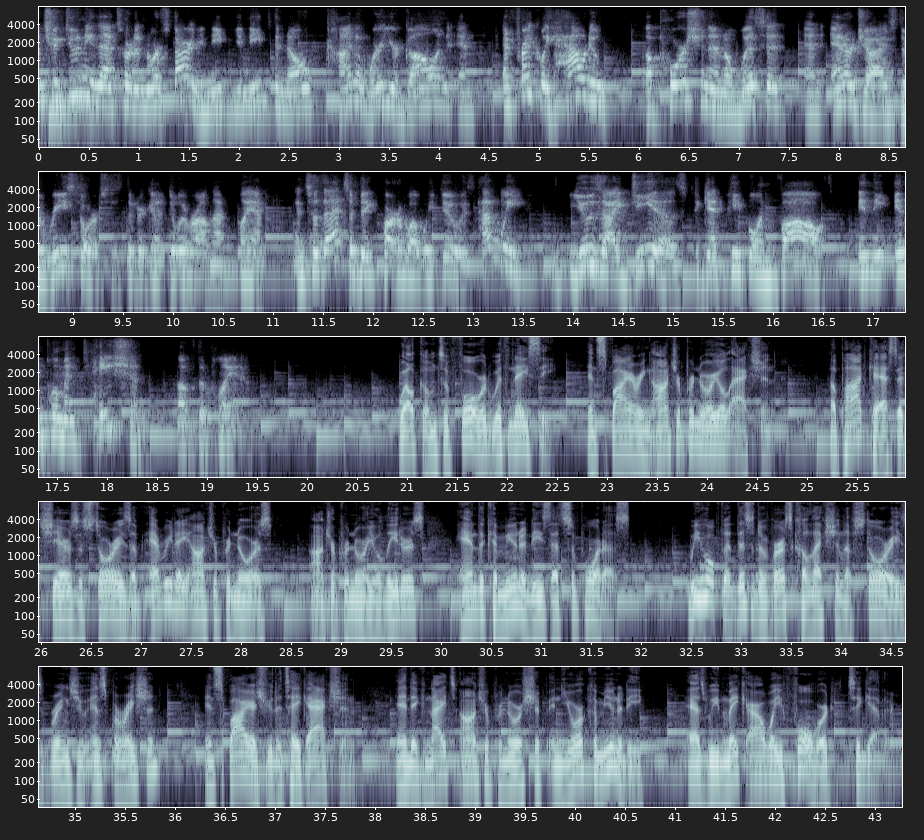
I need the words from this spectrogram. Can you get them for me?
but you do need that sort of north star. You need you need to know kind of where you're going and and frankly how to apportion and elicit and energize the resources that are going to deliver on that plan. And so that's a big part of what we do is how do we use ideas to get people involved in the implementation of the plan. Welcome to Forward with NACCE, Inspiring Entrepreneurial Action, a podcast that shares the stories of everyday entrepreneurs, entrepreneurial leaders, and the communities that support us. We hope that this diverse collection of stories brings you inspiration, inspires you to take action, and ignites entrepreneurship in your community as we make our way forward together.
